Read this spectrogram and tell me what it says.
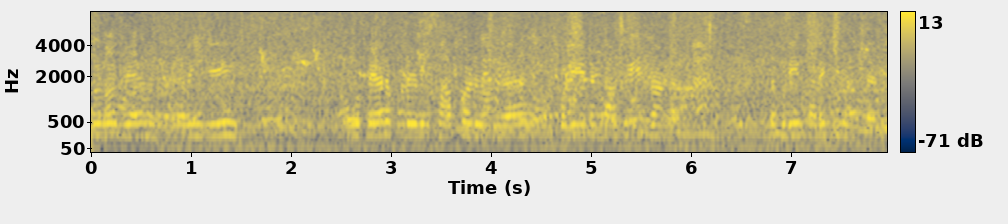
ஒரு வேணும் இறங்கி அவங்க பேர பிள்ளைகளுக்கு சாப்பாடு வாங்க ஒரு பொடிகிட்ட காசு கொடுத்தாங்க இந்த பொடியும் கடைக்கு வந்துட்டது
